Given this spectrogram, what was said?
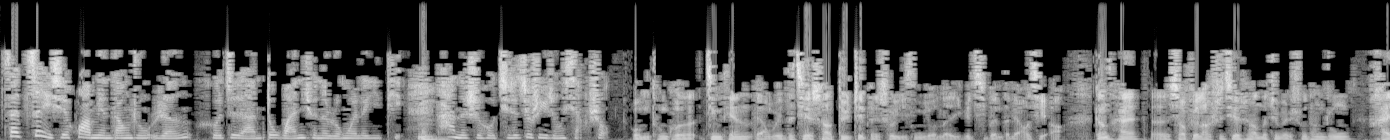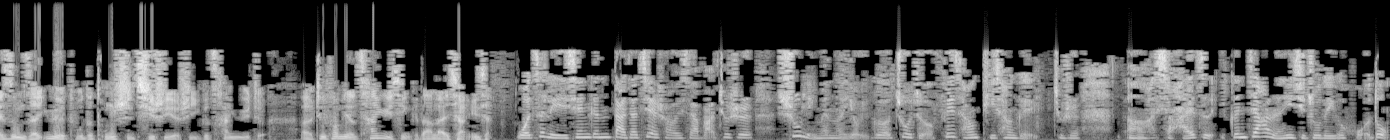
在这些画面当中，人和自然都完全的融为了一体。嗯，看的时候其实就是一种享受。我们通过今天两位的介绍，对这本书已经有了一个基本的了解啊。刚才呃，小飞老师介绍的这本书当中，孩子们在阅读的同时，其实也是一个参与者。呃，这方面的参与性，给大家来讲一讲。我这里先跟大家介绍一下吧，就是书里面呢有一个作者非常提倡给，就是呃小孩子跟家人一起做的一个活动。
